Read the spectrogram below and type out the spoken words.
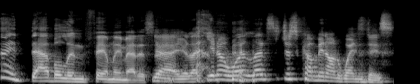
I dabble in family medicine. Yeah, you're like, you know what? Let's just come in on Wednesdays.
